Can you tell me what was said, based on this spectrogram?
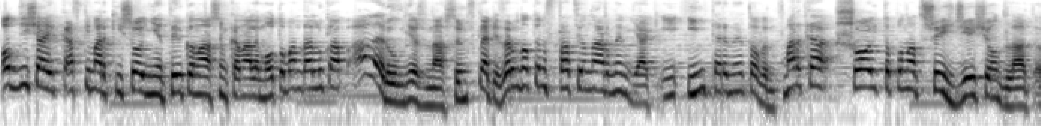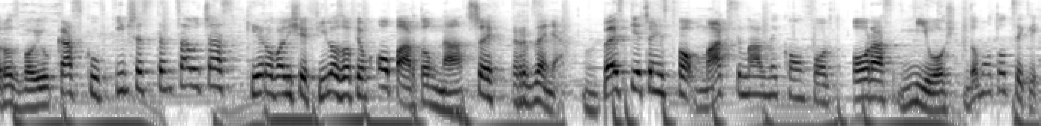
Od dzisiaj kaski marki Shoei nie tylko na naszym kanale Motobanda Lookup, ale również w naszym sklepie, zarówno tym stacjonarnym, jak i internetowym. Marka Shoei to ponad 60 lat rozwoju kasków i przez ten cały czas kierowali się filozofią opartą na trzech rdzeniach. Bezpieczeństwo, maksymalny komfort oraz miłość do motocykli.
